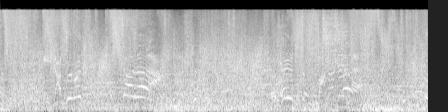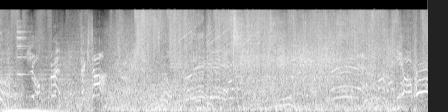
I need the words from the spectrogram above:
たずむ力テンションまたくるよっべ敵さんのブレーキやべえ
